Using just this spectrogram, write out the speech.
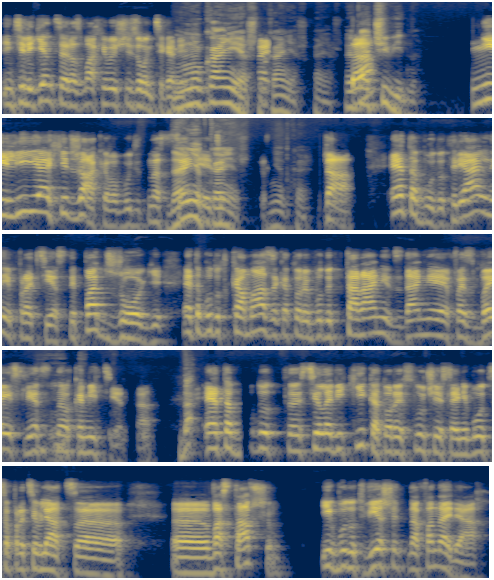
интеллигенцией, размахивающей зонтиками. Ну, конечно, конечно, конечно. Да? Это очевидно. Не Лия Хиджакова будет на сцене. Да нет, этим... конечно. Нет, конечно. Да, это будут реальные протесты, поджоги, это будут КАМАЗы, которые будут таранить здание ФСБ и Следственного комитета. Да. Это будут э, силовики, которые в случае, если они будут сопротивляться э, восставшим, их будут вешать на фонарях.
